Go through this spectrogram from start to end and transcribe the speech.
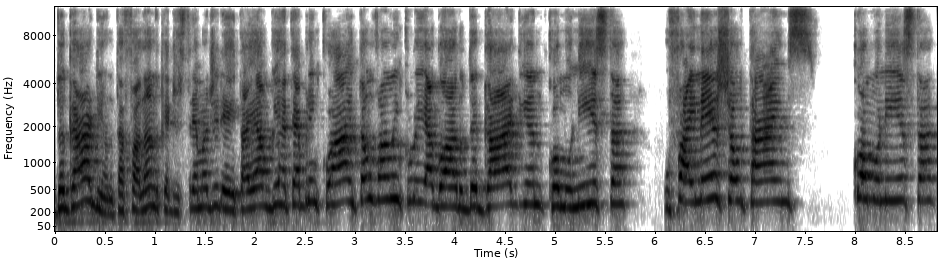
The Guardian está falando que é de extrema-direita. Aí alguém até brincou, ah, então vamos incluir agora o The Guardian, comunista, o Financial Times, comunista,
